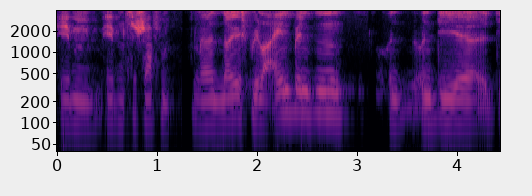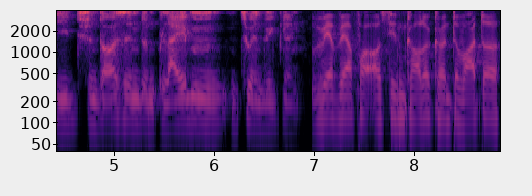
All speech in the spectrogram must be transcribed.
eben, eben zu schaffen. Neue Spieler einbinden und, und die, die schon da sind und bleiben, zu entwickeln. Wer, wer aus diesem Kader könnte weiter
